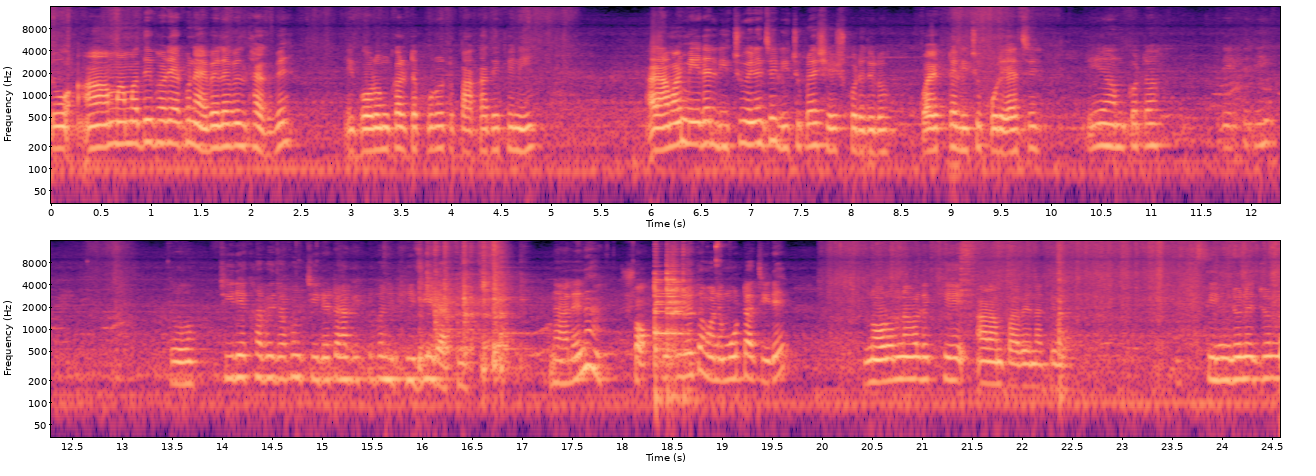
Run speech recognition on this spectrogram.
তো আম আমাদের ঘরে এখন অ্যাভেলেবেল থাকবে। এই গরমকালটা পুরো একটু পাকা দেখে নিই। আর আমার মেয়েরা লিচু এনেছে, লিচু প্রায় শেষ করে দিল। কয়েকটা লিচু পড়ে আছে। এই আম কটা রেখে দিই। তো চিড়ে খাবে যখন চিড়েটা আগে একটুখানি ভিজিয়ে রাখি। নাহলে না শক্ত চিড়ে তো মানে মোটা চিড়ে, নরম না হলে খেয়ে আরাম পাবে না কেউ। তিনজনের জন্য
